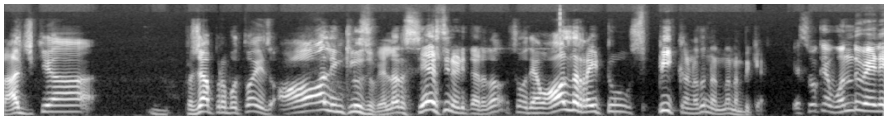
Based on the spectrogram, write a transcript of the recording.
ರಾಜಕೀಯ ಪ್ರಜಾಪ್ರಭುತ್ವ ಇಸ್ ಆಲ್ ಇನ್ಕ್ಲೂಸಿವ್ ಎಲ್ಲರೂ ಸೇರಿಸಿ ನಡೀತಾ ಇರೋದು. So they have all the right to speak ಅನ್ನೋದು ನನ್ನ ನಂಬಿಕೆ. ಎಸ್ ಓಕೆ ಒಂದು ವೇಳೆ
